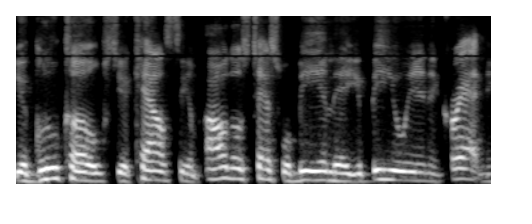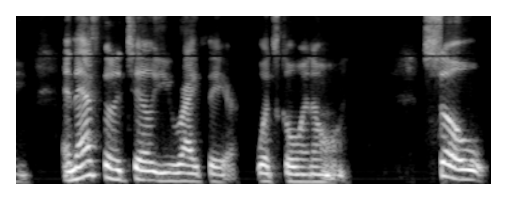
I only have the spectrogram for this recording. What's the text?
your glucose, your calcium. All those tests will be in there, your BUN and creatinine. And that's going to tell you right there what's going on. So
